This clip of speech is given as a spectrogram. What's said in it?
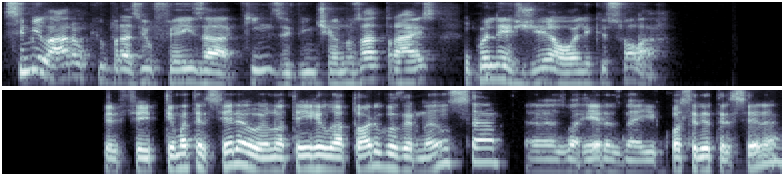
Similar ao que o Brasil fez há 15, 20 anos atrás com energia eólica e solar. Perfeito. Tem uma terceira, eu anotei relatório, governança, as barreiras, né? E qual seria a terceira?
